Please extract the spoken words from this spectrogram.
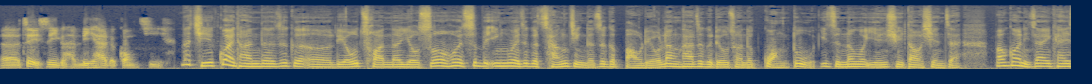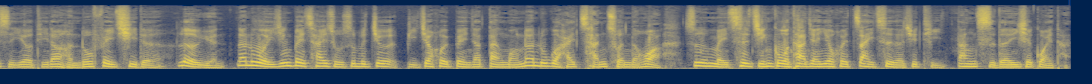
呃，这也是一个很厉害的攻击。那其实怪谈的这个呃流传呢，有时候会是不是因为这个场景的这个保留，让它这个流传的广度一直能够延续到现在？包括你在一开始也有提到很多废弃的乐园，那如果已经被拆除，是不是就比较会被人家淡忘？那如果还残存的话，是不是每次经过大家又会再次的去提当时的一些怪谈？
